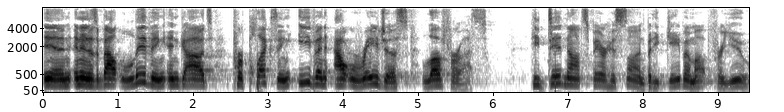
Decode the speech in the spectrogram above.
in, and it is about living in God's perplexing, even outrageous love for us. He did not spare his son, but he gave him up for you.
